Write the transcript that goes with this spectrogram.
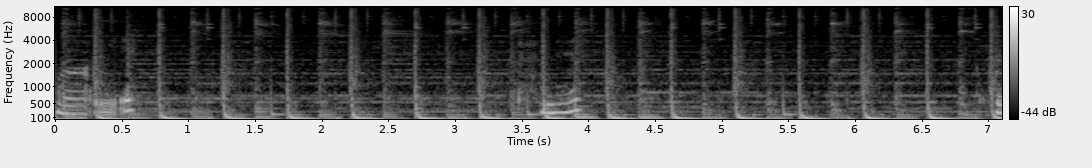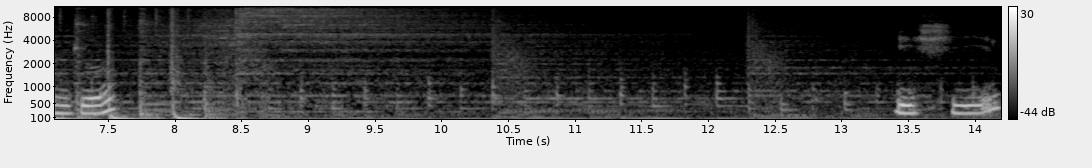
Mavi. Turuncu. Yeşil.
